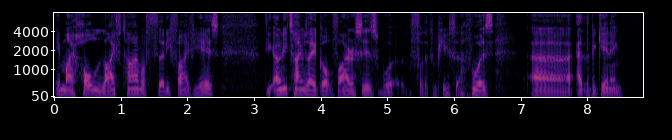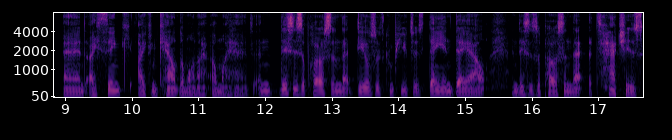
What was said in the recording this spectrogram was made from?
in my whole lifetime of 35 years, the only times I got viruses were for the computer was uh, at the beginning, and I think I can count them on on my hand. And this is a person that deals with computers day in day out, and this is a person that attaches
